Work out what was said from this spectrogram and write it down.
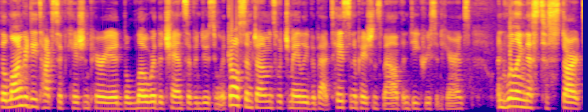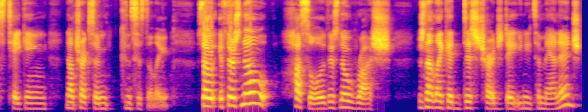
The longer detoxification period, the lower the chance of inducing withdrawal symptoms, which may leave a bad taste in a patient's mouth and decrease adherence and willingness to start taking naltrexone consistently. So, if there's no hustle, there's no rush, there's not like a discharge date you need to manage,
